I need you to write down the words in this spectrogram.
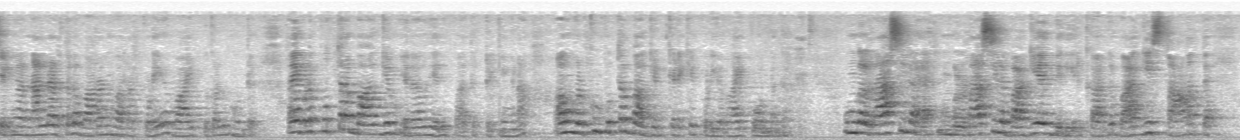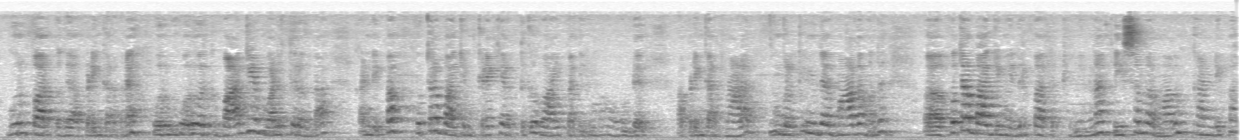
சரிங்களா? நல்ல இடத்துல வரன் வரக்கூடிய வாய்ப்புகளும் உண்டு. அதே போல புத்திர பாக்கியம் ஏதாவது எதிர்பார்த்துட்டு இருக்கீங்கன்னா அவங்களுக்கும் புத்திர பாக்கியம் கிடைக்கக்கூடிய வாய்ப்பு உண்டுங்க. உங்கள் ராசியில உங்கள் ராசியில பாக்கியாதிபதி இருக்காரு பாக்கிய ஸ்தானத்தை குரு பார்ப்பது அப்படிங்கிறதுல ஒரு ஒருவருக்கு பாக்கியம் வலுத்திருந்தா கண்டிப்பா புத்திர பாக்கியம் கிடைக்கிறதுக்கு வாய்ப்பு அதிகமாக உண்டு அப்படிங்கிறதுனால உங்களுக்கு இந்த மாதம் வந்து புத்திர பாக்கியம் எதிர்பார்த்துட்டு இருந்தீங்கன்னா டிசம்பர் மாதம் கண்டிப்பா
